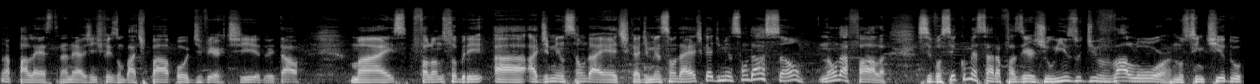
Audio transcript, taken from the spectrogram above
na palestra, né? A gente fez um bate-papo divertido e tal, mas falando sobre a, a dimensão da ética. A dimensão da ética é a dimensão da ação, não da fala. Se você começar a fazer juízo de valor no sentido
